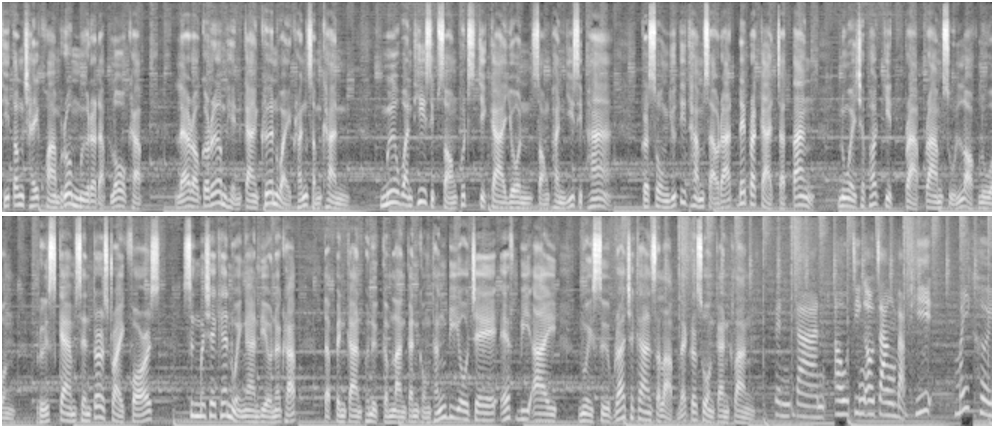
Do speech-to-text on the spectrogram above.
ที่ต้องใช้ความร่วมมือระดับโลกครับ และเราก็เริ่มเห็นการเคลื่อนไหวครั้งสำคัญ เมื่อวันที่ 12 พฤศจิกายน 2025 กระทรวงยุติธรรมสหรัฐได้ประกาศจัดตั้ง หน่วยเฉพาะกิจปราบปรามศูนย์หลอกลวง หรือ Scam Center Strike Force ซึ่งไม่ใช่แค่หน่วยงานเดียวนะครับ แต่เป็นการผนึกกำลังกันของทั้ง DOJ, FBI หน่วยสืบราชการสลับและกระทรวงการคลัง เป็นการเอาจริงเอาจังแบบที่ไม่เคย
